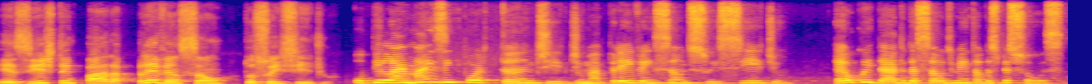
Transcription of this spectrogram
existem para a prevenção do suicídio? O pilar mais importante de uma prevenção de suicídio é o cuidado da saúde mental das pessoas,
